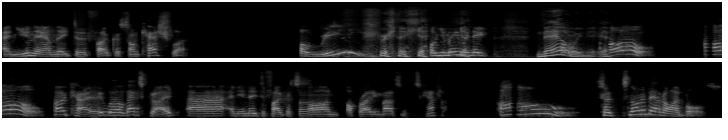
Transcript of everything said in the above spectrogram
and you now need to focus on cash flow. Oh, really? really? Yeah. Oh, you mean yeah. we need now oh, we need? Yeah. Oh, oh, okay. Well, that's great. Uh, and you need to focus on operating margins and cash flow. Oh, so it's not about eyeballs.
